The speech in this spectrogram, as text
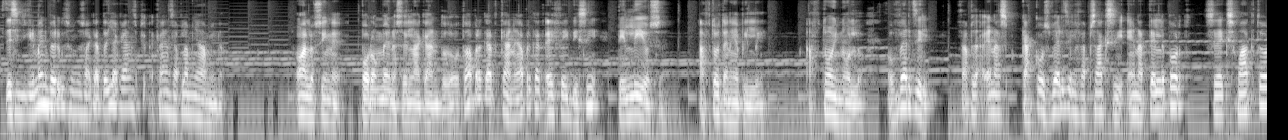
Στη συγκεκριμένη περίπτωση με το Sagat, το κάνεις απλά μια άμυνα. Ο άλλος είναι πορωμένος, θέλει να κάνει το, το uppercut, κάνει uppercut, FADC, τελείωσε. Αυτό ήταν η απειλή. Αυτό είναι όλο. Ο Virgil, ένας κακός Virgil θα ψάξει ένα teleport σε X Factor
